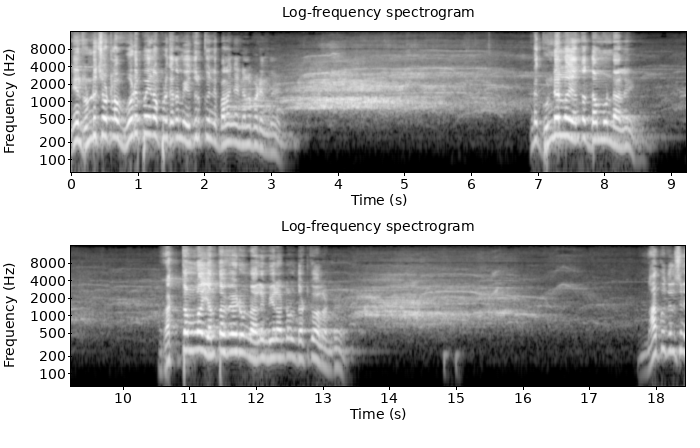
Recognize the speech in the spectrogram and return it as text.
నేను రెండు చోట్ల ఓడిపోయినప్పుడు కదా మేము ఎదుర్కొని బలంగా నిలబడింది. అంటే గుండెల్లో ఎంత దమ్ము ఉండాలి? రక్తంలో ఎంత వేడి ఉండాలి? మీలాంటి వాళ్ళు తట్టుకోవాలంటే నాకు తెలిసిన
